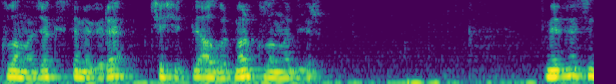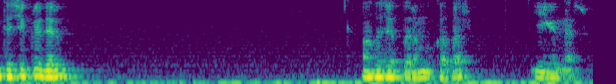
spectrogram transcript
kullanılacak sisteme göre çeşitli algoritmalar kullanılabilir. Dinlediğiniz için teşekkür ederim. Anlatacaklarım bu kadar. İyi günler.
